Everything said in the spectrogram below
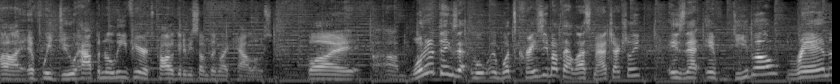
Uh, if we do happen to leave here, it's probably going to be something like Kalos. But um, one of the things that what's crazy about that last match actually is that if Debo ran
